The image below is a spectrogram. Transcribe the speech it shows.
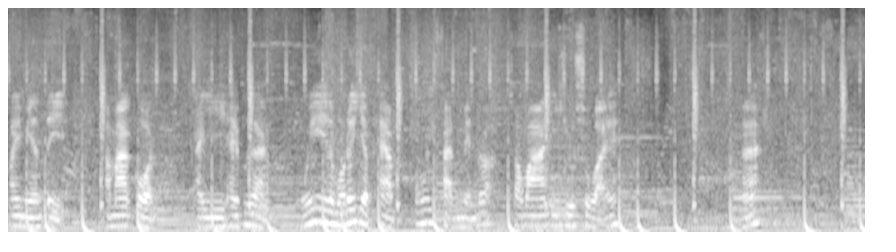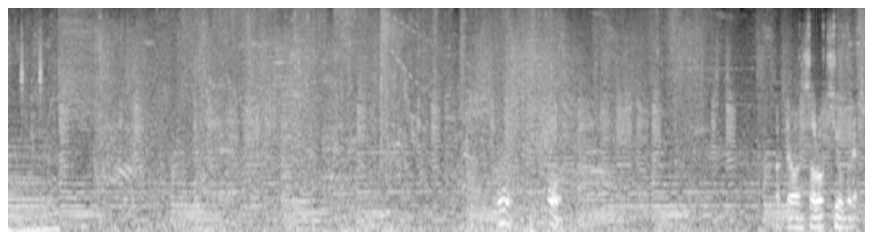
ไม่มีอันติอามากดไอให้เพื่อนอุ้ยสมมติได้เหยียบแถบโอ้ยแฟดเหม็นด้วยตะวัน EQ สวยนะ โดนโซโลคิวไปเลย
